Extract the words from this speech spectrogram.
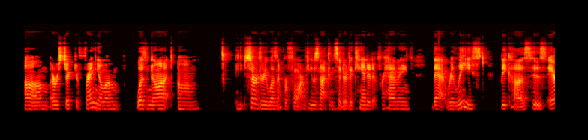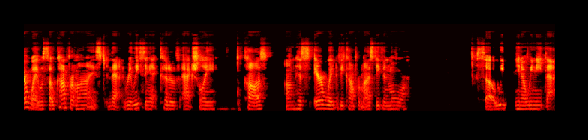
um, a restrictive frenulum was not, um, he, surgery wasn't performed. He was not considered a candidate for having that released because his airway was so compromised that releasing it could have actually caused um, his airway to be compromised even more. So we, you know, we need that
